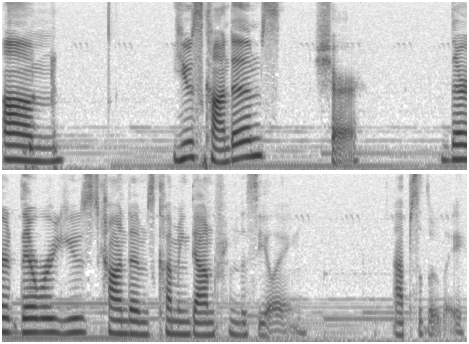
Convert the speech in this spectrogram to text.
Um, use condoms, sure. There, there were used condoms coming down from the ceiling. Absolutely.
